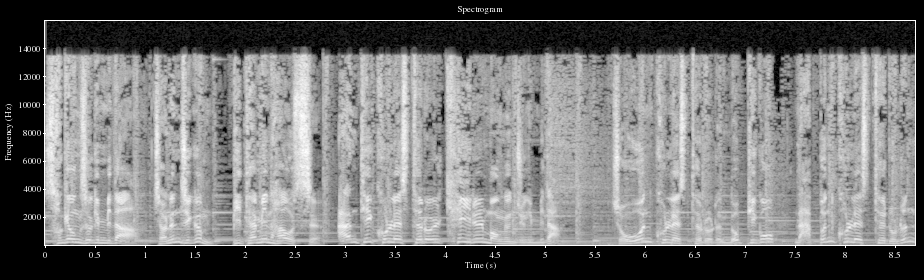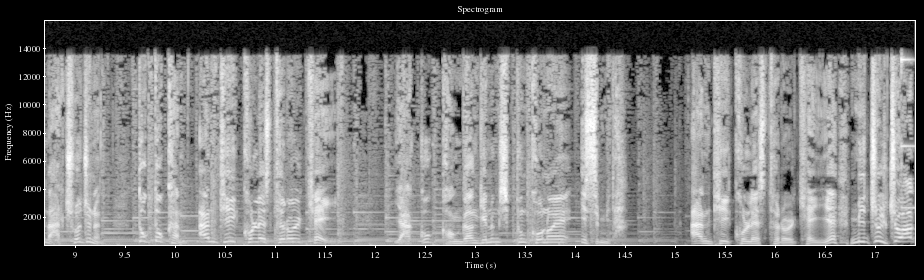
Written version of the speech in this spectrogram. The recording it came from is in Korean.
서경석입니다. 저는 지금 비타민 하우스 안티콜레스테롤 K를 먹는 중입니다. 좋은 콜레스테롤은 높이고 나쁜 콜레스테롤은 낮춰주는 똑똑한 안티콜레스테롤 K. 약국 건강기능식품 코너에 있습니다. 안티콜레스테롤 K의 밑줄 쫙!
